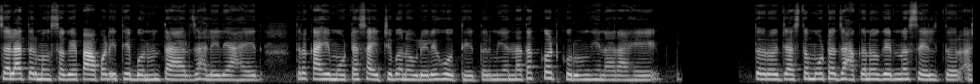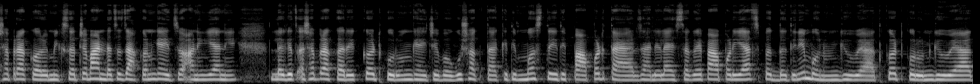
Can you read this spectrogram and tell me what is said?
चला तर मग सगळे पापड इथे बनवून तयार झालेले आहेत. तर काही मोठ्या साईजचे बनवलेले होते तर मी यांना आता कट करून घेणार आहे. तर जास्त मोठं झाकण वगैरे नसेल तर अशा प्रकारे मिक्सरच्या भांड्याचं झाकण घ्यायचं आणि याने लगेच अशा प्रकारे कट करून घ्यायचे. बघू शकता किती मस्त इथे पापड तयार झालेला आहे. सगळे पापड याच पद्धतीने बनवून घेऊयात कट करून घेऊयात.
